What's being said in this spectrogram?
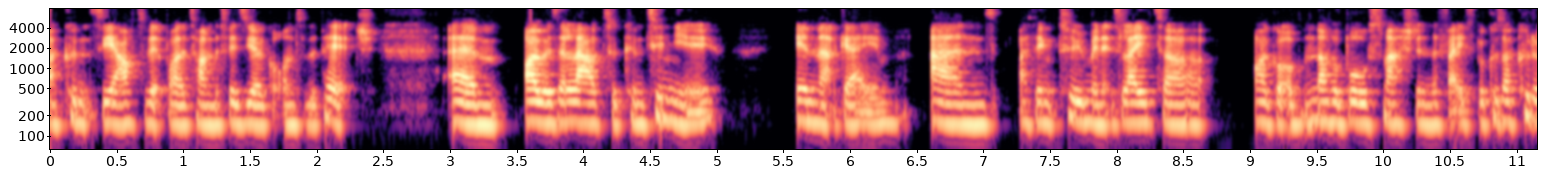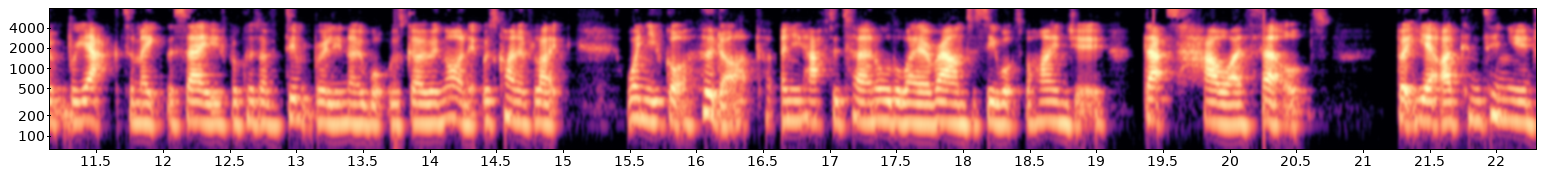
I couldn't see out of it by the time the physio got onto the pitch. Um, I was allowed to continue in that game, and I think two minutes later, I got another ball smashed in the face because I couldn't react to make the save because I didn't really know what was going on. It was kind of like when you've got a hood up and you have to turn all the way around to see what's behind you. That's how I felt. But yet I continued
